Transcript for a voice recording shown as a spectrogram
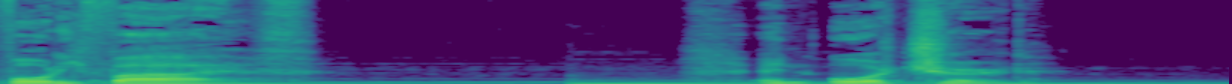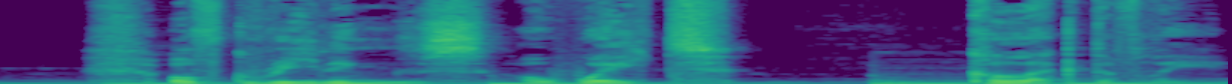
45. An orchard of greetings await collectively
